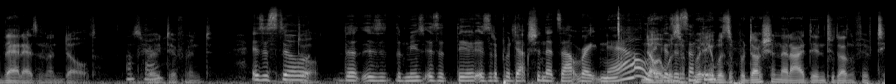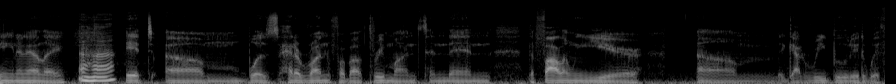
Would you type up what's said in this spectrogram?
that as an adult. It's Okay. very different. Is it still the is it the music is it the is it a production that's out right now? no, Like, it was, a, it was a production that I did in 2015 in LA. Uh huh. it um, was had a run for about three months, and then the following year, um, it got rebooted with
